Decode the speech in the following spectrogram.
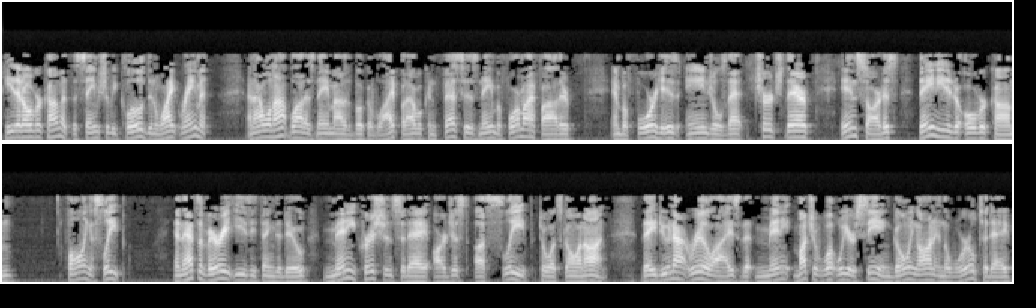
He that overcometh, the same shall be clothed in white raiment. And I will not blot his name out of the book of life, but I will confess his name before my Father and before his angels. That church there in Sardis, they needed to overcome falling asleep. And that's a very easy thing to do. Many Christians today are just asleep to what's going on. They do not realize that many, much of what we are seeing going on in the world today,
